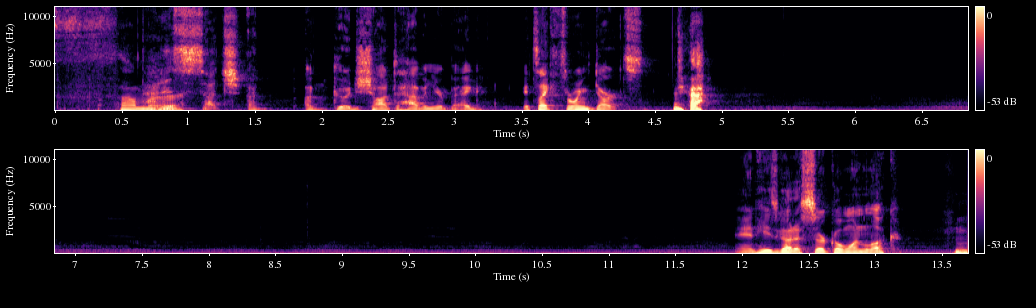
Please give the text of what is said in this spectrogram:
thumber. That is such a, a good shot to have in your bag. It's like throwing darts. Yeah. And he's got a circle one look. Hmm.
